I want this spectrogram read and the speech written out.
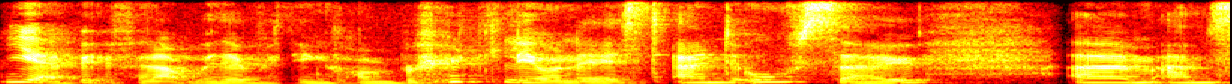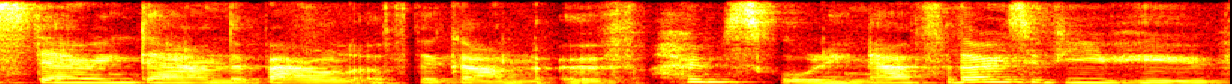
yeah, a bit fed up with everything, if I'm brutally honest. And also, um, I'm staring down the barrel of the gun of homeschooling. Now, for those of you who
